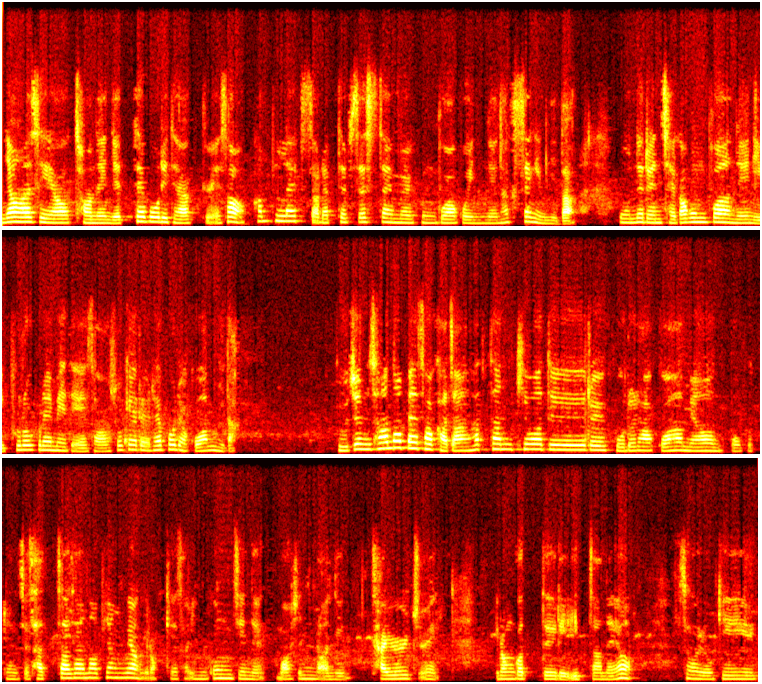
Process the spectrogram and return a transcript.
안녕하세요. 저는 예테보리 대학교에서 complex adaptive system을 공부하고 있는 학생입니다. 오늘은 제가 공부하는 이 프로그램에 대해서 소개를 해보려고 합니다. 요즘 산업에서 가장 핫한 키워드를 고르라고 하면 뭐 보통 이제 4차 산업혁명 이렇게 해서 인공지능, machine learning, 자율주행 이런 것들이 있잖아요. 그래서 여기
